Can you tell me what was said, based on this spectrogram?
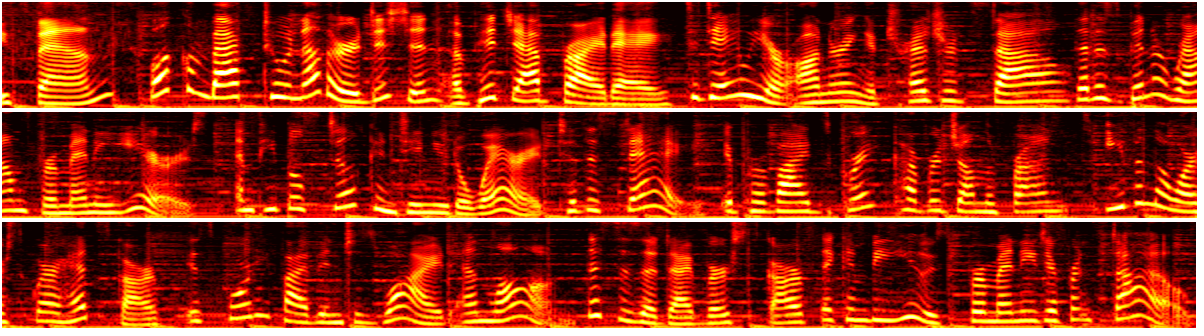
Fans! Welcome back to another edition of Hijab Friday. Today we are honoring a treasured style that has been around for many years, and people still continue to wear it to this day. It provides great coverage on the front, even though our square headscarf is 45 inches wide and long. This is a diverse scarf that can be used for many different styles.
